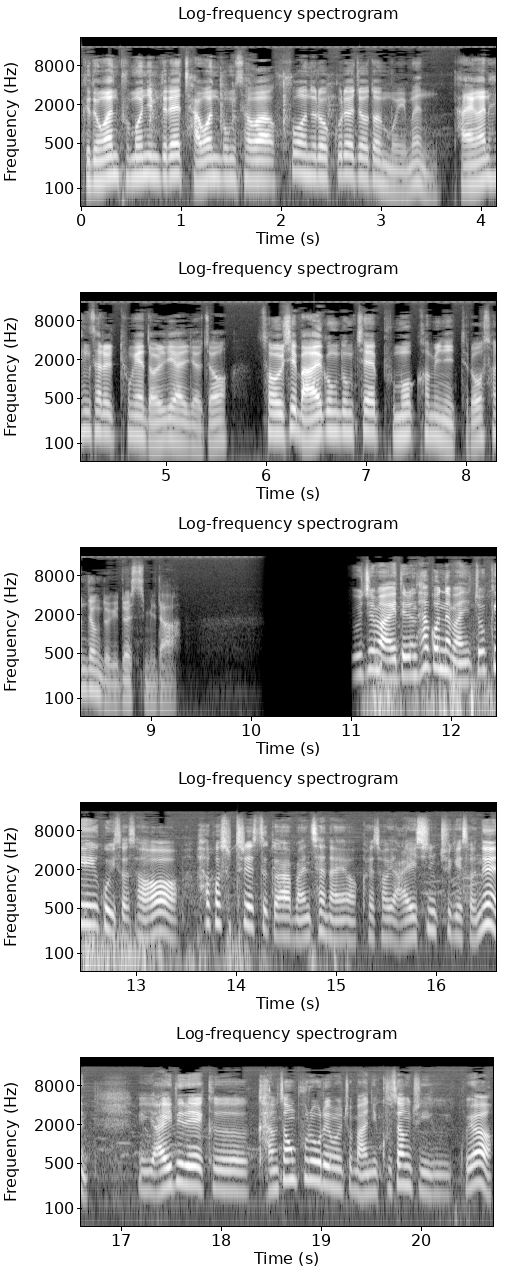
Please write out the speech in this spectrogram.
그동안 부모님들의 자원봉사와 후원으로 꾸려져오던 모임은 다양한 행사를 통해 널리 알려져 서울시 마을공동체 부모 커뮤니티로 선정되기도 했습니다. 요즘 아이들은 학원에 많이 쫓기고 있어서 학업 스트레스가 많잖아요. 그래서 저희 아이 신 축에서는 이 아이들의 그 감성 프로그램을 좀 많이 구상 중이고 있고요.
